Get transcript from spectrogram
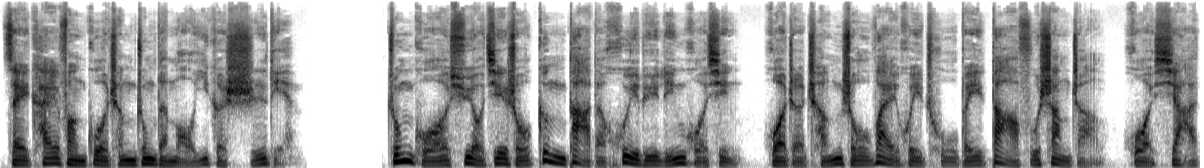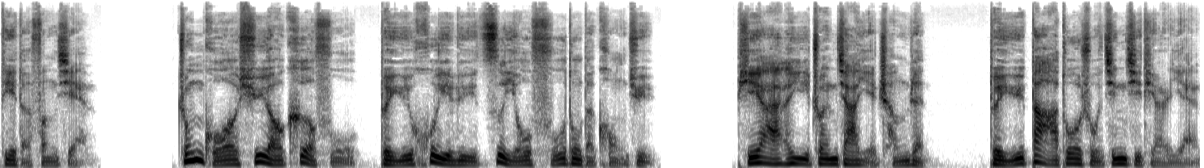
在开放过程中的某一个时点，中国需要接受更大的汇率灵活性，或者承受外汇储备大幅上涨或下跌的风险。中国需要克服对于汇率自由浮动的恐惧。P.I.E 专家也承认，对于大多数经济体而言，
